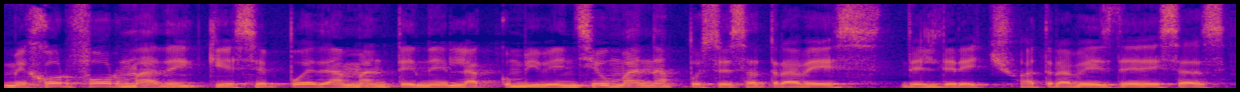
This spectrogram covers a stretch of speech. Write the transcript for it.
mejor forma de que se pueda mantener la convivencia humana, pues es a través del derecho, a través de esas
